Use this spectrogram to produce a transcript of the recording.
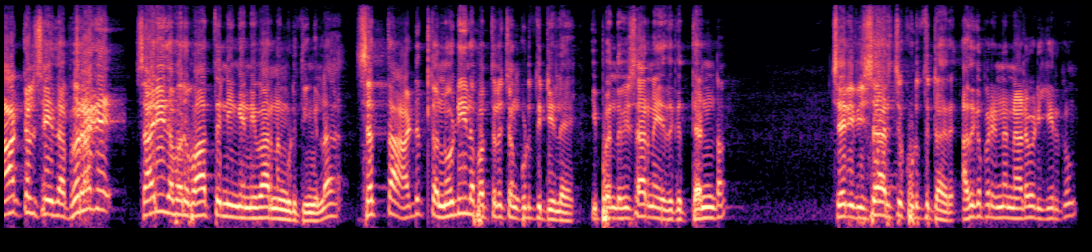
தாக்கல் செய்த பிறகு சரி தவறு பார்த்து நீங்க நிவாரணம் கொடுத்தீங்களா? செத்த அடுத்த நொடியில பத்து லட்சம் கொடுத்துட்டீங்களே இப்ப இந்த விசாரணை எதுக்கு தண்டம்? சரி விசாரிச்சு கொடுத்துட்டாரு. அதுக்கப்புறம் என்ன நடவடிக்கை இருக்கும்?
